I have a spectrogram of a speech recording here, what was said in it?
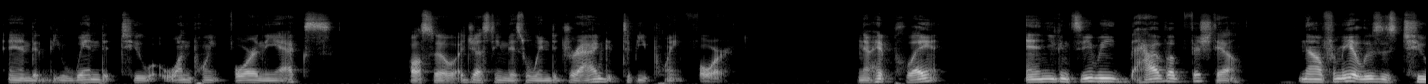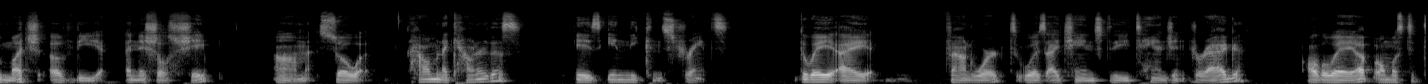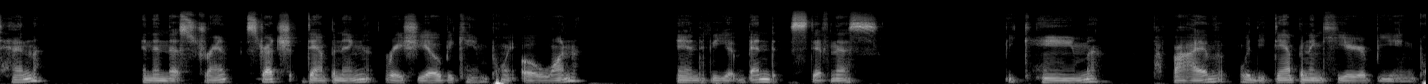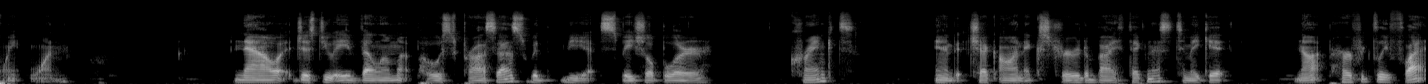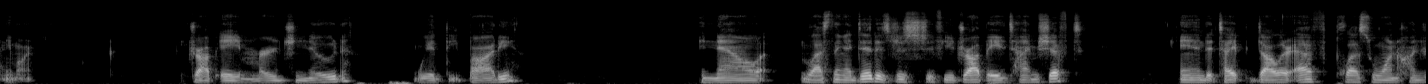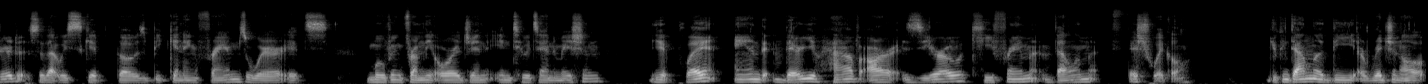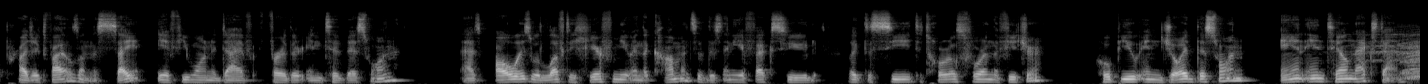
and the wind to 1.4 in the X. Also adjusting this wind drag to be 0.4. Now hit play, and you can see we have a fishtail. Now for me, it loses too much of the initial shape. Um, so how I'm to counter this is in the constraints. The way I found worked was I changed the tangent drag all the way up almost to 10 and then the stretch dampening ratio became 0.01 and the bend stiffness became 5 with the dampening here being 0.1 now just do a vellum post process with the spatial blur cranked and check on extrude by thickness to make it not perfectly flat anymore drop a merge node with the body. And now, last thing I did is just if you drop a time shift and type dollar $f plus 100 so that we skip those beginning frames where it's moving from the origin into its animation. You hit play, and there you have our zero keyframe vellum fish wiggle. You can download the original project files on the site if you want to dive further into this one. As always, would love to hear from you in the comments if there's any effects you'd like to see tutorials for in the future. Hope you enjoyed this one, and until next time.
